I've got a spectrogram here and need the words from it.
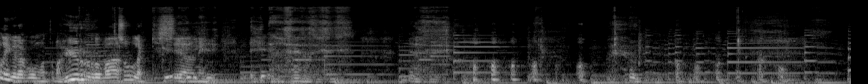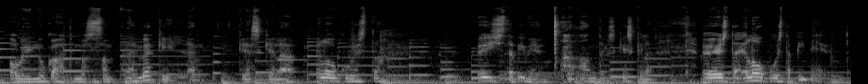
Oli kyllä kuumottava hyrr vaan sullekin siellä. Niin. Olin nukahtamassa mökillä keskellä elokuista, Öistä pimeyttä. anteeksi, keskellä öistä elokuista pimeyttä,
